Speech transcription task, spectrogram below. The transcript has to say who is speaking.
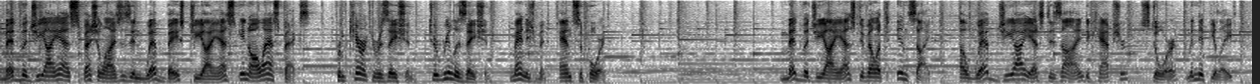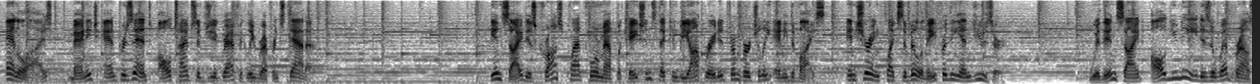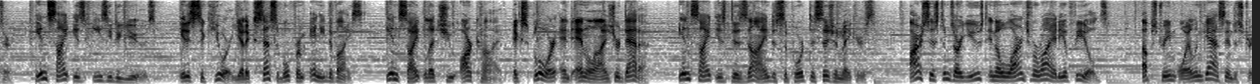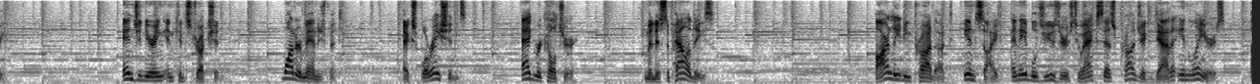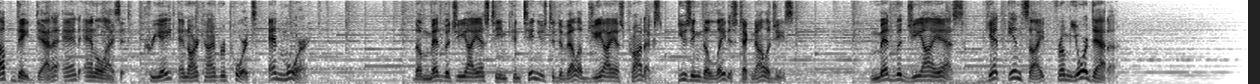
Speaker 1: Medva GIS specializes in web-based GIS in all aspects, from characterization to realization, management, and support. Medva GIS developed Insight, a web GIS designed to capture, store, manipulate, analyze, manage, and present all types of geographically referenced data. Insight is cross-platform applications that can be operated from virtually any device, ensuring flexibility for the end user. With Insight, all you need is a web browser. Insight is easy to use. It is secure yet accessible from any device. Insight lets you archive, explore, and analyze your data. Insight is designed to support decision makers. Our systems are used in a large variety of fields. Upstream oil and gas industry, engineering and construction, water management, explorations, agriculture, municipalities. Our leading product, Insight, enables users to access project data in layers, update data and analyze it, create and archive reports, and more. The Medva GIS team continues to develop GIS products using the latest technologies. Medva GIS Get insight from your data.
